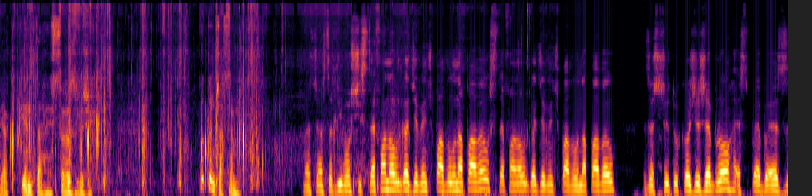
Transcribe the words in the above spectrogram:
jak pięta jest coraz wyżej. To tymczasem Na częstotliwości Stefan Olga 9 Paweł na Paweł, Stefan Olga 9 Paweł na Paweł ze szczytu Kozie Żebro SPBS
